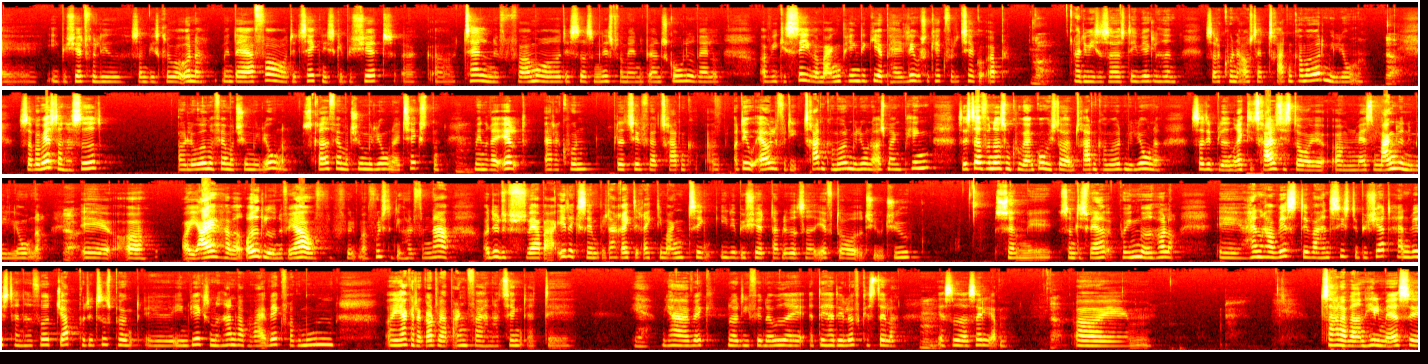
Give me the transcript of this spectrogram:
Øh, i budgetforliget, som vi skriver under. Men da jeg får det tekniske budget og, og tallene for området, det sidder som næstformand i børne- skoleudvalget, og vi kan se, hvor mange penge det giver per elev, så kan jeg ikke få det til at gå op. Nå, Og det viser sig også, at det i virkeligheden, så er der kun afsat 13,8 millioner. ja. Så borgmesteren har siddet og lovet med 25 millioner, skrevet 25 millioner i teksten, Mm. men reelt er der kun blevet tilført 13, og- det er jo ærgerligt, fordi 13,8 millioner er også mange penge, så i stedet for noget, som kunne være en god historie om 13,8 millioner, så er det blevet en rigtig træls historie om en masse manglende millioner. ja. Øh, og, og jeg har været rødglødende, for jeg har jo følt mig fuldstændig holdt for nar. Og det er desværre bare et eksempel. Der er rigtig, rigtig mange ting i det budget, der blev vedtaget i efteråret 2020, som, øh, som desværre på ingen måde holder. Øh, han har vidst, det var hans sidste budget. Han vidste, han havde fået et job på det tidspunkt øh, i en virksomhed. Han var på vej væk fra kommunen. Og jeg kan da godt være bange for, at han har tænkt, at øh, ja, jeg er væk, når de finder ud af, at det her det er luftkasteller. Mm. Jeg sidder og sælger dem. Ja. Og øh, så har der været en hel masse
